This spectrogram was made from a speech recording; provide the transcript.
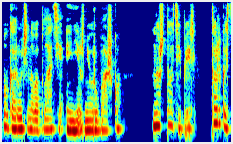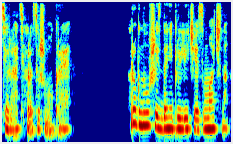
укороченного платья и нижнюю рубашку. Ну что теперь? Только стирать, раз уж мокрая. Ругнувшись до неприличия смачно,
